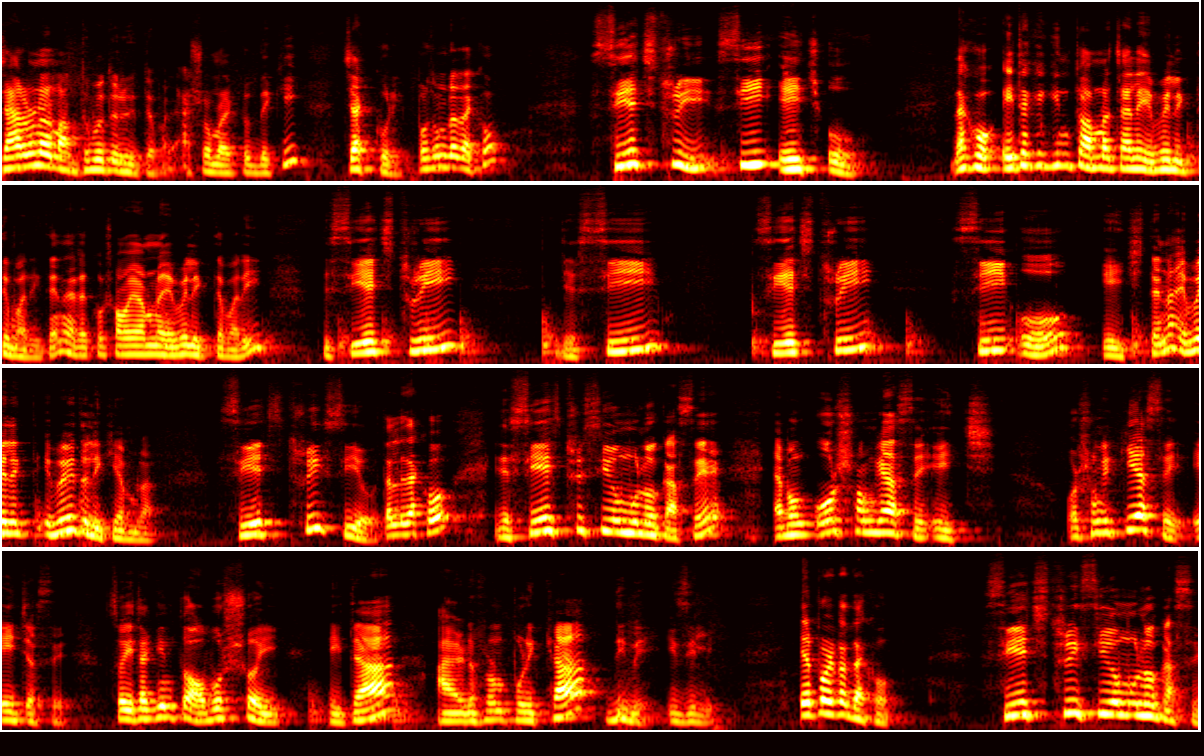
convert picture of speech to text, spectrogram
জারণের মাধ্যমে তৈরি হতে পারে। আসলে আমরা একটু দেখি চেক করি। প্রথমটা দেখো সিএইচ থ্রি সিএইচও দেখো, এটাকে কিন্তু আমরা চাইলে এভাবে লিখতে পারি, তাই না? এটা সবাই আমরা এভাবে লিখতে পারি যে সিএইচ থ্রি যে C CH three CO H তাই না? এভাবে লিখতে এভাবেই তো লিখি আমরা। সিএইচ থ্রি সিও তাহলে দেখো, এই যে সিএইচ থ্রি সিও মূলক আছে, এবং ওর সঙ্গে আছে এইচ ওর সঙ্গে কি আছে? এইচ আছে। সো এটা কিন্তু অবশ্যই এটা আয়োডোফর্ম পরীক্ষা দিবে ইজিলি এরপর এটা দেখো সিএইচ থ্রি সিও মূলক আছে,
